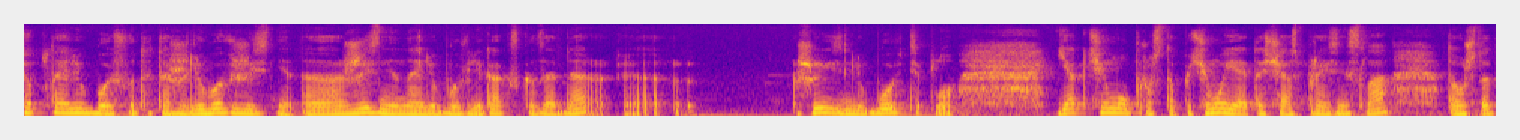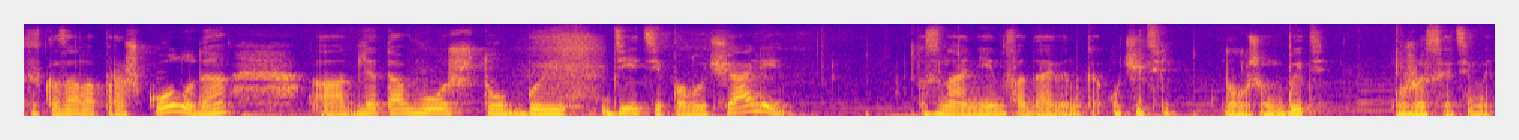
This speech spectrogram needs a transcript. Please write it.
теплая любовь, вот это же любовь жизни, э, жизненная любовь, или как сказать, да, э, жизнь, любовь, тепло. Я к чему просто, почему я это сейчас произнесла? Потому что ты сказала про школу, да, а для того, чтобы дети получали знания инфодайвинга, учитель должен быть уже с этими,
